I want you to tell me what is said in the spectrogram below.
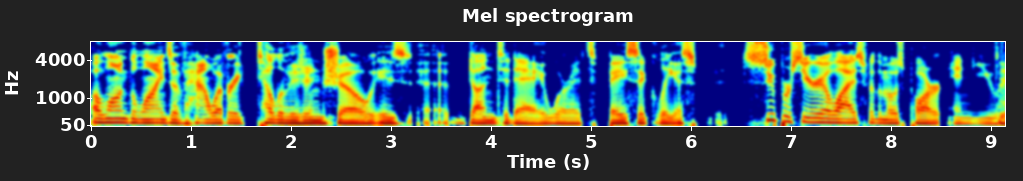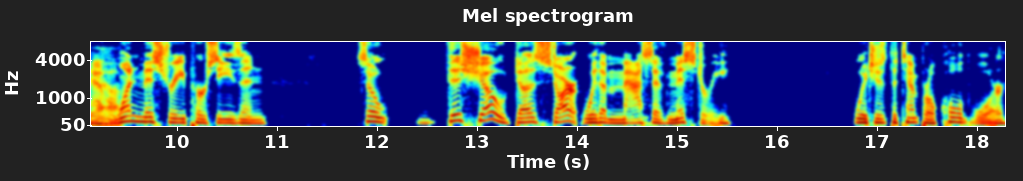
along the lines of how every television show is uh, done today, where it's basically a super serialized for the most part, and you yeah. have one mystery per season. So, this show does start with a massive mystery, which is the temporal Cold War.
